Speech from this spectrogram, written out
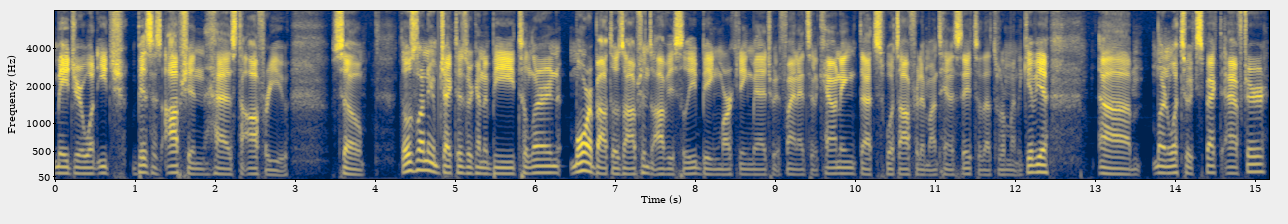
major what each business option has to offer you. So those learning objectives are going to be to learn more about those options obviously being marketing management finance and accounting. That's what's offered at montana state so that's what i'm going to give you um, learn what to expect after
